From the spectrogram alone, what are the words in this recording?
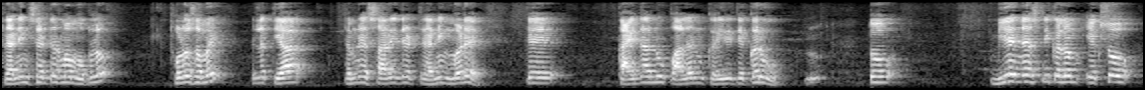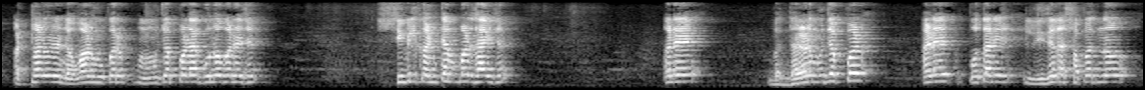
ટ્રેનિંગ સેન્ટરમાં મોકલો થોડો સમય એટલે ત્યાં તેમને સારી રીતે ટ્રેનિંગ મળે કે કાયદાનું પાલન કઈ રીતે કરવું તો બીએનએસની કલમ એકસો અઠ્ઠાણું અને નવ્વાણું ઉપર મુજબ પણ આ ગુનો બને છે. સિવિલ કન્ટેમ્પ પણ થાય છે. અને બંધારણ મુજબ પણ અને પોતાની લીધેલા શપથનો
